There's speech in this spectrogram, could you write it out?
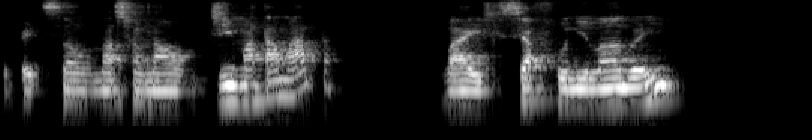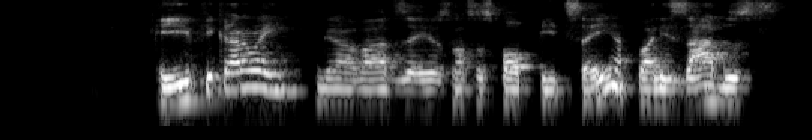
competição nacional de mata-mata, vai se afunilando aí. E ficaram aí, gravados aí os nossos palpites aí, atualizados,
